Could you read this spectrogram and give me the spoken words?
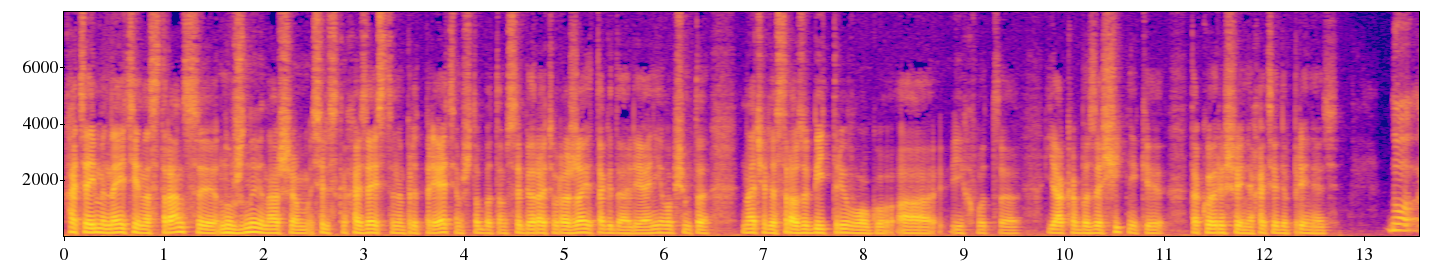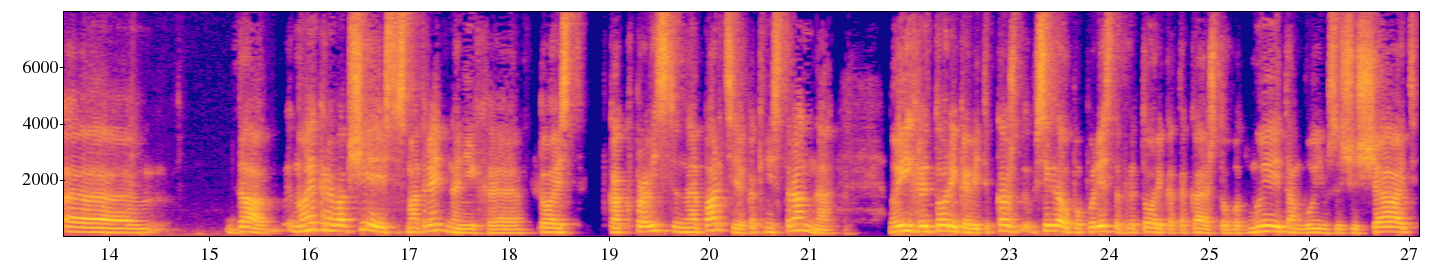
хотя именно эти иностранцы нужны нашим сельскохозяйственным предприятиям, чтобы там собирать урожай и так далее. Они, в общем-то, начали сразу бить тревогу, а их вот э, якобы защитники такое решение хотели принять. Ну, э, да, но Экро вообще, если смотреть на них, э, то есть как правительственная партия, как ни странно, но их риторика, ведь каждый, всегда у популистов риторика такая, что вот мы там будем защищать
